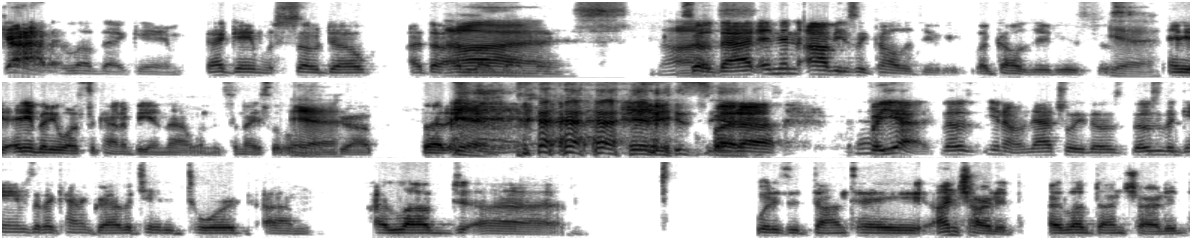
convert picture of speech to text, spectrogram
God, I love that game. That game was so dope. I thought nice. I love that game. Nice. So that, and then obviously Call of Duty. Like Call of Duty is just yeah. Any, anybody wants to kind of be in that one. It's a nice little yeah. drop. But yeah, it is. But yeah. uh, but yeah, those you know naturally those those are the games that I kind of gravitated toward. Um, I loved uh, what is it, Dante Uncharted. I loved Uncharted.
